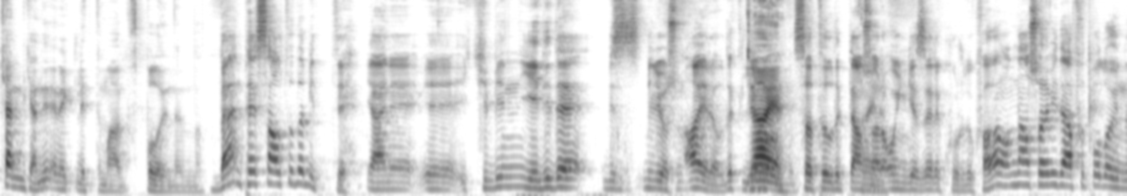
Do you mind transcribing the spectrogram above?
kendi kendime emekli ettim abi futbol oyunlarından. Ben PES 6'da bitti. Yani e, 2007'de biz biliyorsun ayrıldık. Leon Aynen. satıldıktan sonra Aynen. oyun gezeri kurduk falan. Ondan sonra bir daha futbol oyunları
